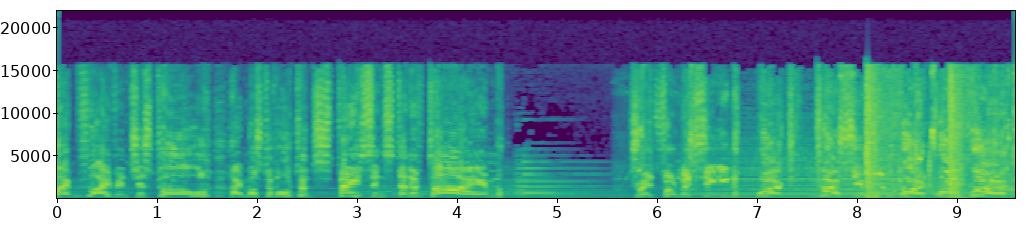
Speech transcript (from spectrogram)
I'm five inches tall! I must have altered space instead of time! Dreadful machine! Work! Curse you! Work, work, work!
